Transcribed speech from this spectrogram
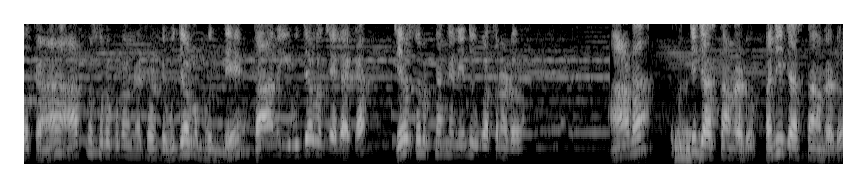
ఒక ఆత్మస్వరూపుడు ఉన్నటువంటి ఉద్యోగం పొంది తాను ఈ ఉద్యోగం చేయలేక జీవస్వరూపంగా ఎందుకు పోతున్నాడు? ఆడ వృత్తి. చేస్తా ఉన్నాడు పని చేస్తా ఉన్నాడు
